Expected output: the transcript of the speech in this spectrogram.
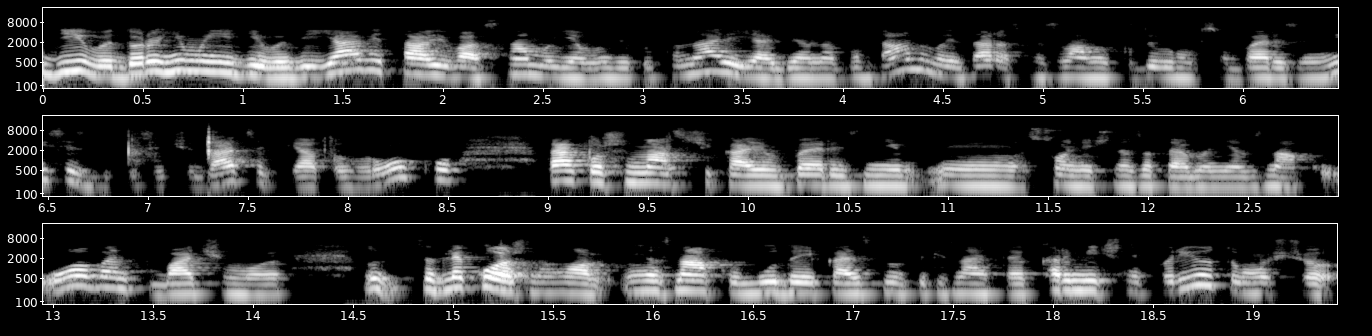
Діви, дорогі мої діви, я вітаю вас на моєму youtube каналі. Я Діана Богданова, і зараз ми з вами подивимося березень місяць 2025 року. Також у нас чекає в березні сонячне затемнення в знаку Овен. Побачимо, ну це для кожного знаку буде якась ну такий, знаєте, кармічний період, тому що.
